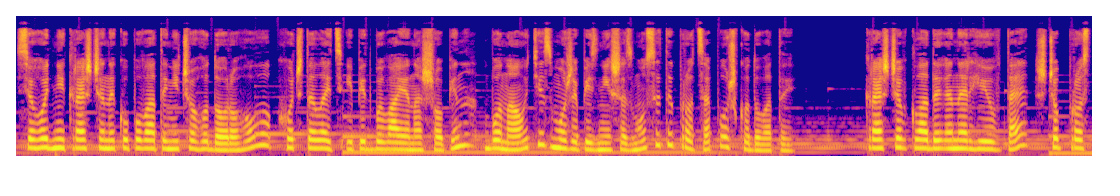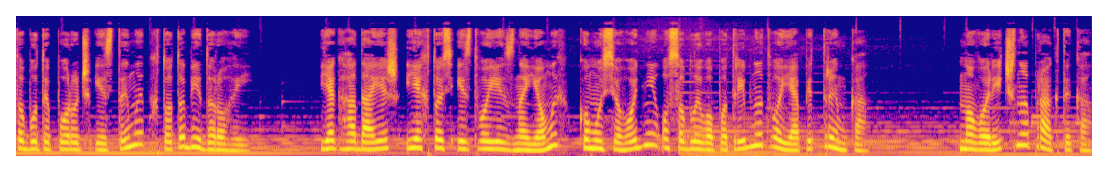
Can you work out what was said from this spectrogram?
Сьогодні краще не купувати нічого дорогого, хоч телець і підбиває на шопінг, бо науті зможе пізніше змусити про це пошкодувати. Краще вклади енергію в те, щоб просто бути поруч із тими, хто тобі дорогий. Як гадаєш, є хтось із твоїх знайомих, кому сьогодні особливо потрібна твоя підтримка. Новорічна практика.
